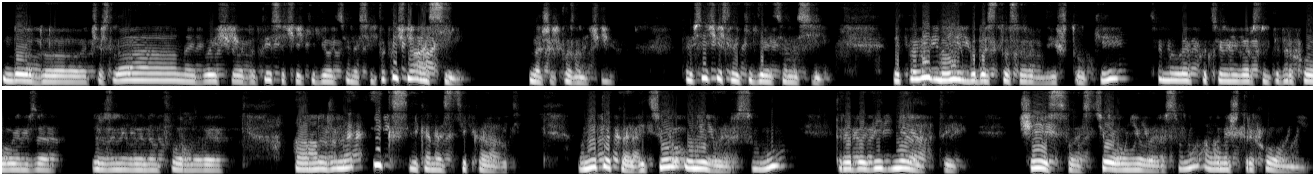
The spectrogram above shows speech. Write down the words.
до, до числа найближчого до тисячі, які діляться на 7. Фактично А7 в наших позначеннях. Це всі числа, які діляться на 7. Відповідно, їх буде 142 штуки. Це ми легко цей універсум підраховуємо за зрозумілою нам формулою. А множина х, яка нас цікавить, вона така: від цього універсуму треба відняти числа з цього універсуму, а вони штриховані.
